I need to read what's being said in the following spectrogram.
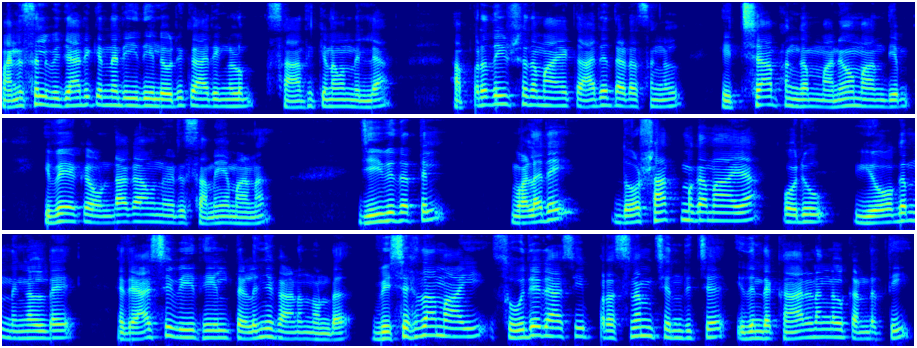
മനസ്സിൽ വിചാരിക്കുന്ന രീതിയിൽ ഒരു കാര്യങ്ങളും സാധിക്കണമെന്നില്ല. അപ്രതീക്ഷിതമായ കാര്യതടസ്സങ്ങൾ ഇച്ഛാഭംഗം മനോമാന്ദ്യം ഇവയൊക്കെ ഉണ്ടാകാവുന്ന ഒരു സമയമാണ്. ജീവിതത്തിൽ വളരെ ദോഷാത്മകമായ ഒരു യോഗം നിങ്ങളുടെ രാശിവീതിയിൽ തെളിഞ്ഞു കാണുന്നുണ്ട്. വിശദമായി സൂര്യരാശി പ്രശ്നം ചിന്തിച്ച് ഇതിന്റെ കാരണങ്ങൾ കണ്ടെത്തി.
